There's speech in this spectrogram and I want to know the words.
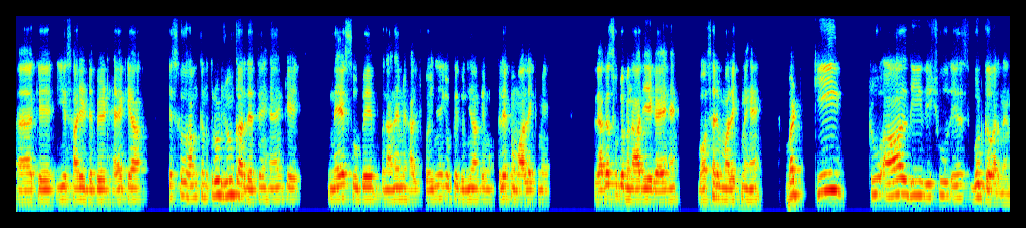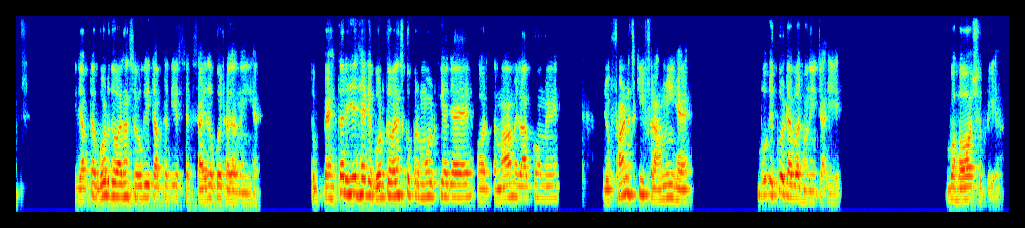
कि ये सारी डिबेट है क्या। इसको हम कंक्लूड यूँ कर देते हैं कि नए सूबे बनाने में हर्ज कोई नहीं क्योंकि दुनिया के मुख्तलिफ़ ममालिक में ज़्यादा सूबे बना दिए गए हैं, बहुत सारे ममालिक में हैं। But key to all these issues is good governance जब तक गुड गवर्नेंस होगी, तब तक इस एक्सरसाइज का कोई फ़ायदा नहीं है। तो बेहतर ये है कि गुड गवर्नेंस को प्रमोट किया जाए और तमाम इलाकों में जो फंड्स की फ्राहमी है, वो इक्विटेबल होनी चाहिए। बहुत शुक्रिया।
